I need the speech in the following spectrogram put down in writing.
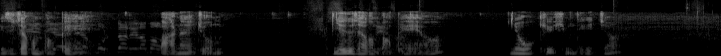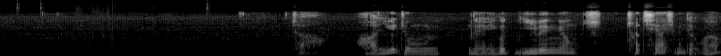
얘도 작은 방패 많아요 좀. 얘도 작은 방패예요. 요거 키우시면 되겠죠. 자, 아 이게 좀, 네, 이거 200명 처치하시면 되고요.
